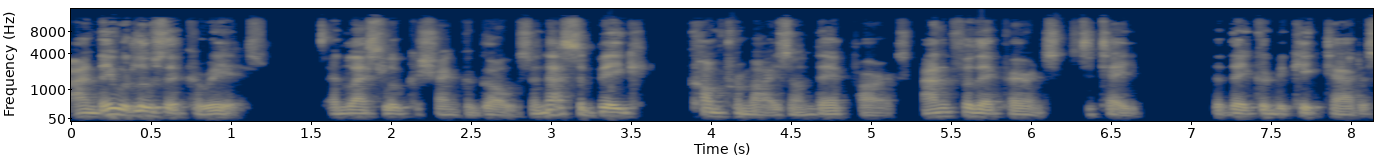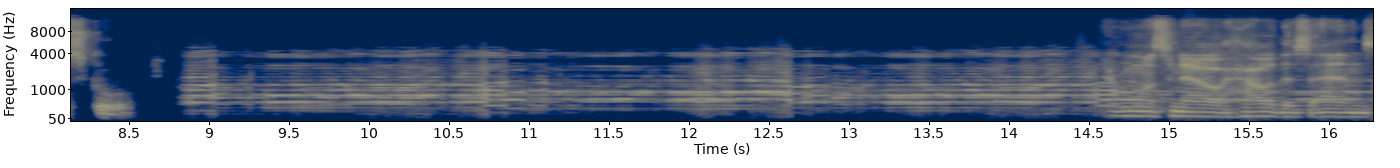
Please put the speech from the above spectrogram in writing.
and they would lose their careers unless Lukashenko goes. And that's a big compromise on their part and for their parents to take that they could be kicked out of school. Everyone wants to know how this ends.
